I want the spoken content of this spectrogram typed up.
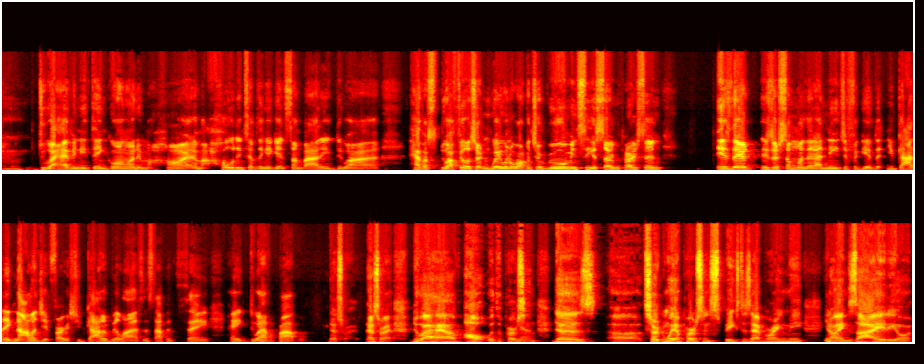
Mm-hmm. Do I have anything going on in my heart? Am I holding something against somebody? Do I have a do I feel a certain way when I walk into a room and see a certain person? Is there is there someone that I need to forgive? That you got to acknowledge it first. You got to realize and stop and say, "Hey, do I have a problem?" That's right. That's right. Do I have alt with a person? Yeah. Does uh, certain way a person speaks does that bring me you know anxiety or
